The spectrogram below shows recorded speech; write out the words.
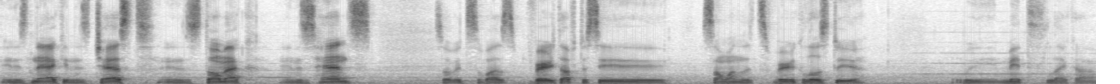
in his neck, in his chest, in his stomach, in his hands. So it was very tough to see someone that's very close to you. We met like uh,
